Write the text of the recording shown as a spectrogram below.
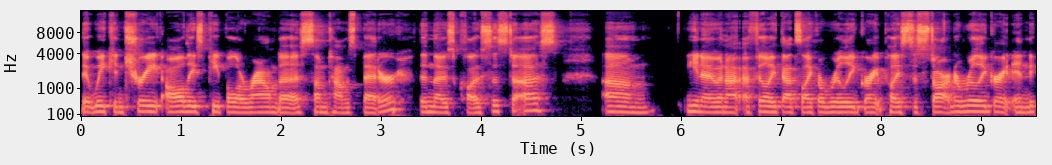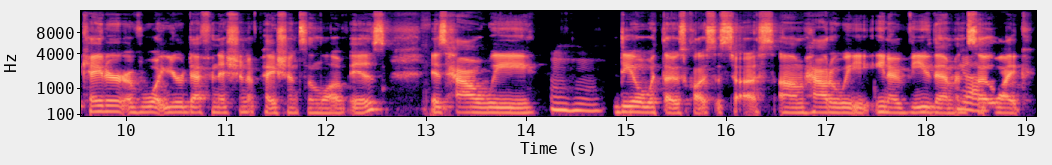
that we can treat all these people around us sometimes better than those closest to us. Um, you know, and I, I, feel like that's like a really great place to start and a really great indicator of what your definition of patience and love is, is how we mm-hmm. deal with those closest to us. Um, how do we, you know, view them? And yeah. so, like,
